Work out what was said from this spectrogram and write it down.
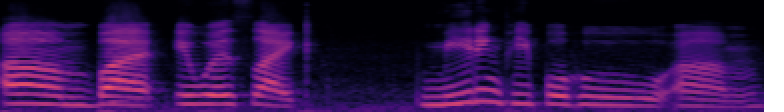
um, but it was like meeting people who um,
